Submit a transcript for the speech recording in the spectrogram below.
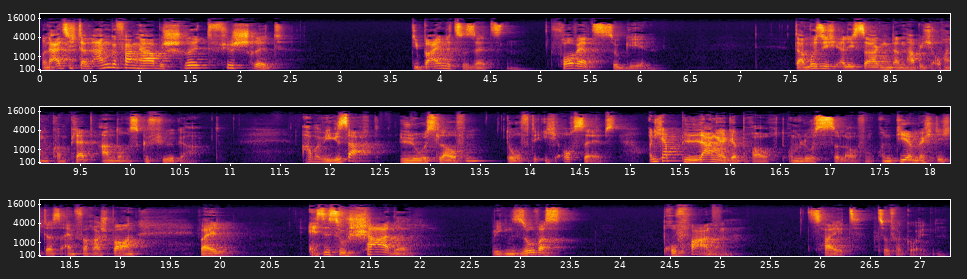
Und als ich dann angefangen habe, Schritt für Schritt die Beine zu setzen, vorwärts zu gehen, da muss ich ehrlich sagen, dann habe ich auch ein komplett anderes Gefühl gehabt. Aber wie gesagt, loslaufen durfte ich auch selbst. Und ich habe lange gebraucht, um loszulaufen. Und dir möchte ich das einfach ersparen, weil es ist so schade, wegen sowas Profanen Zeit zu vergeuden.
